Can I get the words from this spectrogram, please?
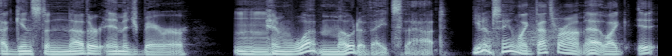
against another image bearer hmm and what motivates that? You know what I'm saying? Like that's where I'm at. Like, i-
